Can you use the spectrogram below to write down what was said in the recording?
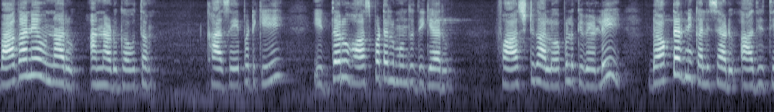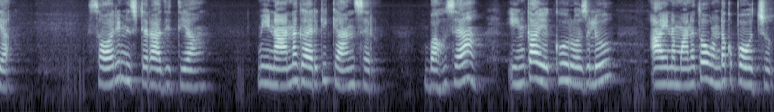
బాగానే ఉన్నారు అన్నాడు గౌతమ్. కాసేపటికి ఇద్దరు హాస్పిటల్ ముందు దిగారు. ఫాస్ట్గా లోపలికి వెళ్ళి డాక్టర్ని కలిశాడు ఆదిత్య. Sorry mister Aditya. మీ నాన్నగారికి క్యాన్సర్. బహుశా ఇంకా ఎక్కువ రోజులు ఆయన మనతో ఉండకపోవచ్చు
